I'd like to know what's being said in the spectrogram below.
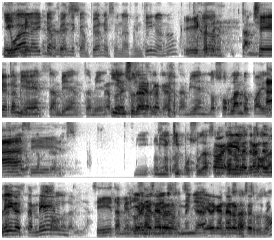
Igual hay MLS. campeón de campeones en Argentina, ¿no? Híjole. También, también, también. Hablando Y en Sudáfrica también. Los Orlando Pirates Ah, sí. campeones. Mi, equipo sudafricano. No, y en las de grandes toda la ligas vida, también. Toda la vida. Sí, también Ayer los ganaron, Astros. también ya. ayer ganaron Los Astros, ¿no?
